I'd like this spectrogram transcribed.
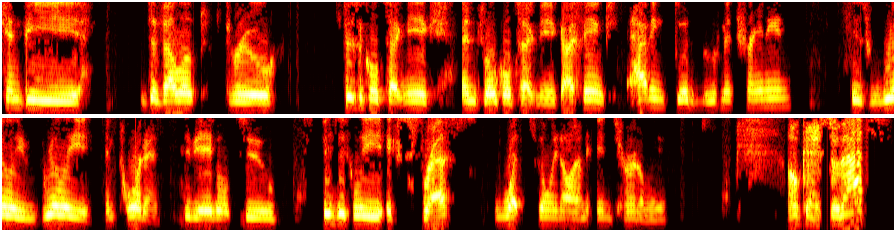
can be developed through physical technique and vocal technique. I think having good movement training is really, really important to be able to physically express what's going on internally. Okay, so that's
